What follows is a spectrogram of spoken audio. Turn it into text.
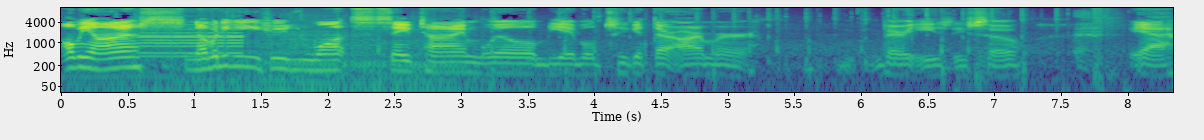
I'll be honest, nobody who wants to save time will be able to get their armor very easy, so, yeah.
